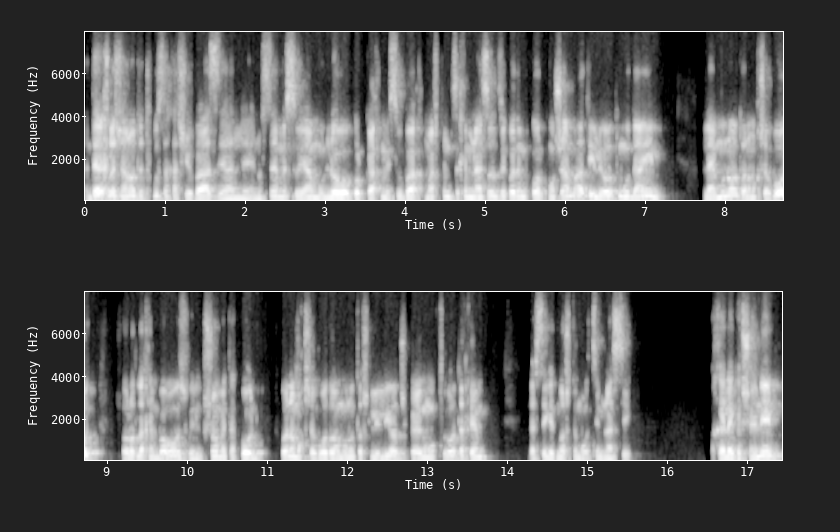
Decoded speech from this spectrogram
הדרך לשנות את דפוס החשיבה הזה על אה, נושא מסוים הוא לא כל כך מסובך. מה שאתם צריכים לעשות זה קודם כל, כמו שאמרתי, להיות מודעים לאמונות או למחשבות שעולות לכם בראש ולרשום את הכל. כל המחשבות או האמונות השליליות שכרגע מפריעות לכם להשיג את מה שאתם רוצים להשיג. בחלק השני,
